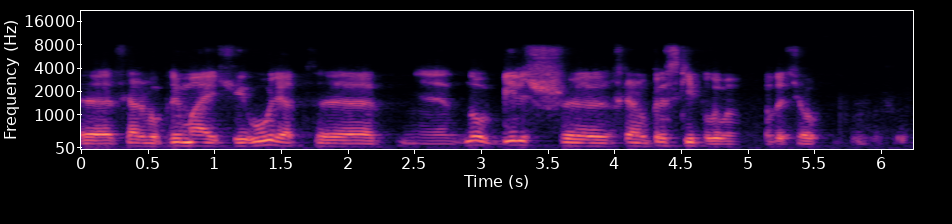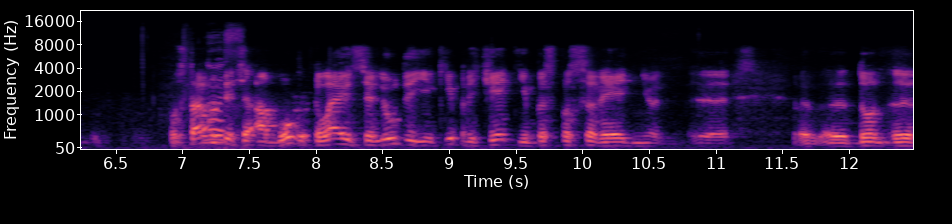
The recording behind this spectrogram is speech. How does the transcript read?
е, скажімо, приймаючий уряд, е, е, ну більш е, скажімо, прискіпливо до цього поставитися, або висилаються люди, які причетні безпосередньо е, е, до, е,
